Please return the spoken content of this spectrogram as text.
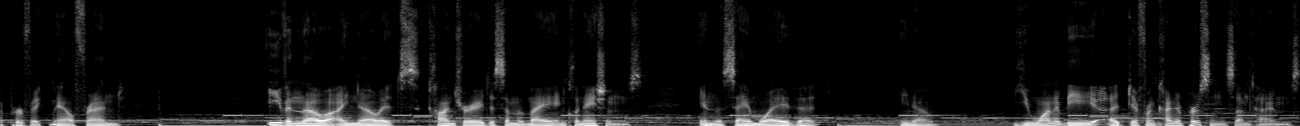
a perfect male friend, even though I know it's contrary to some of my inclinations, in the same way that, you know, you want to be a different kind of person sometimes.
